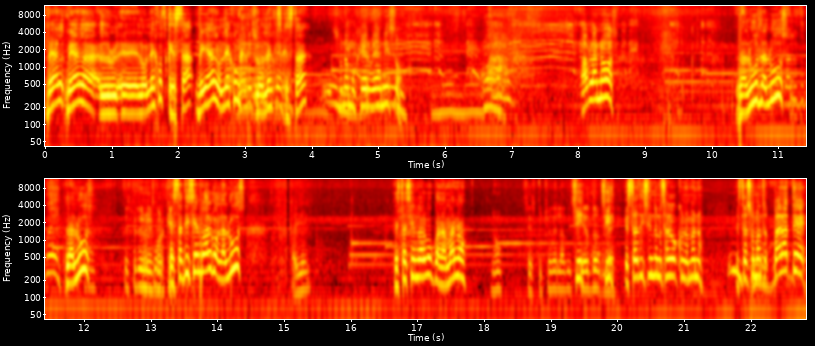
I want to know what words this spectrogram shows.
Vean, vean la- eh, lo lejos que está. Vean lo lejos, lo lejos que está. Es una mujer, vean eso. Wow. Háblanos. La luz, la luz. La luz. Espérenme, ¿por qué? ¿Está diciendo algo? La luz. Ahí, Está haciendo algo con la mano. No, se escuchó del lado Sí, izquierdo. sí. Está diciéndonos algo con la mano. Está asomando. ¡Párate!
